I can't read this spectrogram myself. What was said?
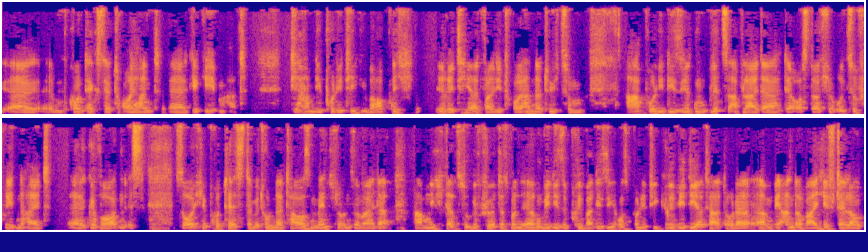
äh, im Kontext der Treuhand äh, gegeben hat. Die haben die Politik überhaupt nicht irritiert, weil die Treuhand natürlich zum apolitisierten Blitzableiter der ostdeutschen Unzufriedenheit äh, geworden ist. Solche Proteste mit 100.000 Menschen und so weiter haben nicht dazu geführt, dass man irgendwie diese Privatisierungspolitik revidiert hat oder irgendwie andere Weichenstellung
